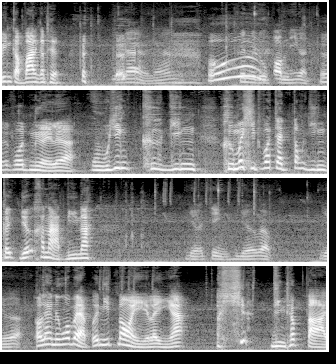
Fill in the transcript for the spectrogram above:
วิ่งกลับบ้านกันเถอะยิงได้เหมือนกันโอ้ขึ้นไปยดูป้อมนี้ก่อนเออโคตรเหนื่อยเลยอะโอ้โหยิงคือยิง คือไม่คิดว่าจะต้องยิงกันเยอะขนาดนี้นะ เยอะจริง เยอะแบบ เยอะอะตอนแรกนึกว่าแบบเอ้ยนิดหน่อยอะไรอย่างเงี้ย ยิงแทบตาย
